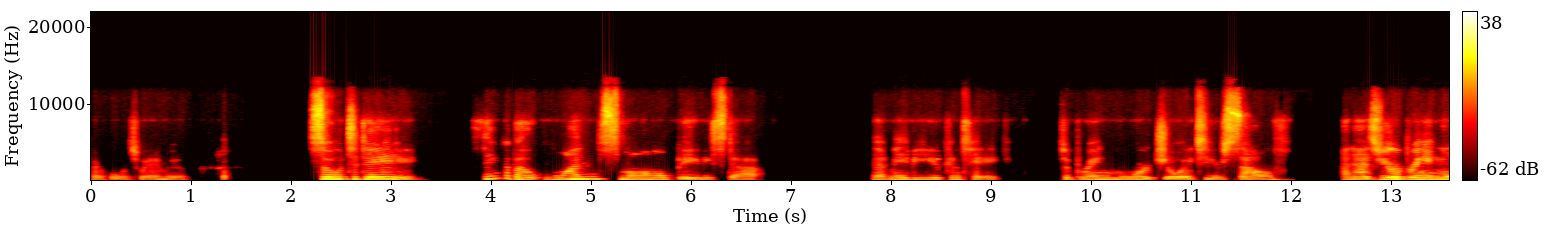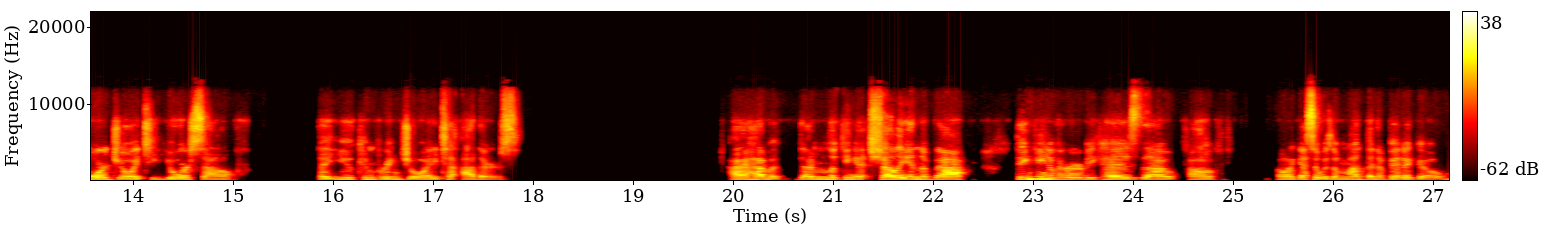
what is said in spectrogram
careful which way I move. So today, think about one small baby step that maybe you can take to bring more joy to yourself. And as you're bringing more joy to yourself, that you can bring joy to others. I have, I'm looking at Shelly in the back, thinking of her because the, oh, I guess it was a month and a bit ago,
